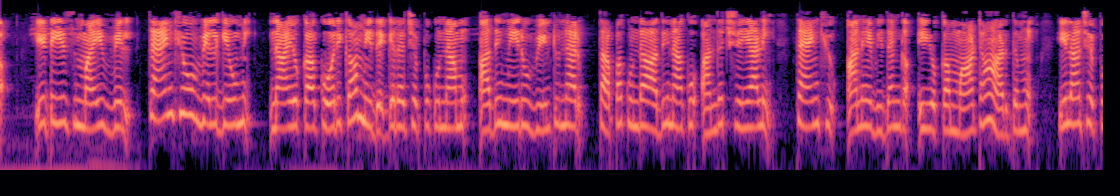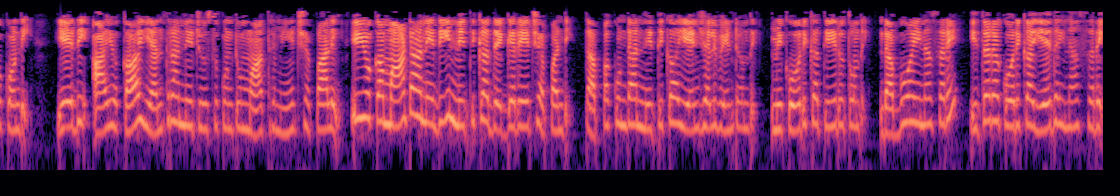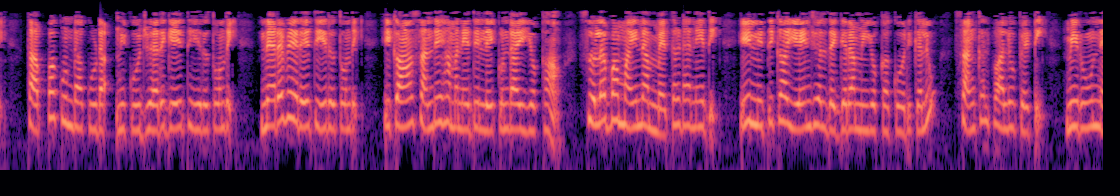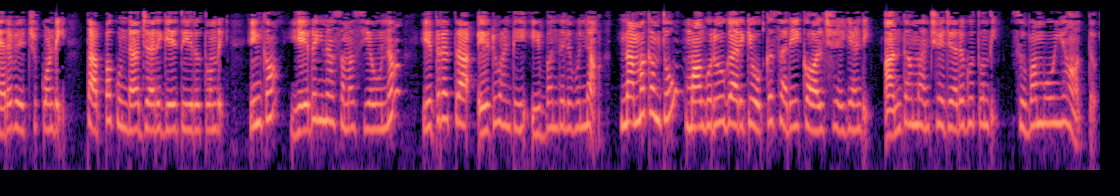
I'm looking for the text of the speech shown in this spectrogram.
it is my will thank you will give me నా యొక్క కోరిక మీ దగ్గర చెప్పుకున్నాము. అది మీరు వింటున్నారు. తప్పకుండా అది నాకు అందచేయాలి. థ్యాంక్ యూ అనే విధంగా ఈ యొక్క మాట అర్థము. ఇలా చెప్పుకోండి. ఏది ఆ యొక్క యంత్రాన్ని చూసుకుంటూ మాత్రమే చెప్పాలి. ఈ యొక్క మాట అనేది నితిక దగ్గరే చెప్పండి. తప్పకుండా నితిక ఏంజల్ వింటుంది. మీ కోరిక తీరుతుంది. డబ్బు అయినా సరే ఇతర కోరిక ఏదైనా సరే తప్పకుండా కూడా మీకు జరిగే తీరుతుంది. నెరవేరే తీరుతుంది. ఇక సందేహం అనేది లేకుండా ఈ యొక్క సులభమైన మెథడ్ అనేది ఈ నితిక ఏంజల్ దగ్గర మీ యొక్క కోరికలు సంకల్పాలు పెట్టి మీరు నెరవేర్చుకోండి. తప్పకుండా జరిగే తీరుతుంది. ఇంకా ఏదైనా సమస్య ఉన్నా ఇతరత్ర ఎటువంటి ఇబ్బందులు ఉన్నా నమ్మకంతో మా గురువు గారికి ఒక్కసారి కాల్ చేయండి. అంతా మంచి జరుగుతుంది. శుభం భూయాత్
